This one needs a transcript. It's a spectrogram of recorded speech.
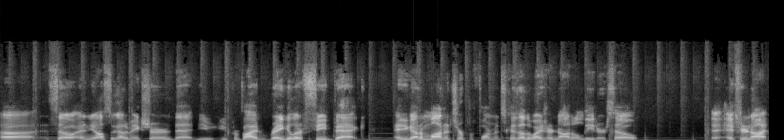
Uh, so and you also got to make sure that you you provide regular feedback and you got to monitor performance because otherwise you're not a leader. So if you're not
